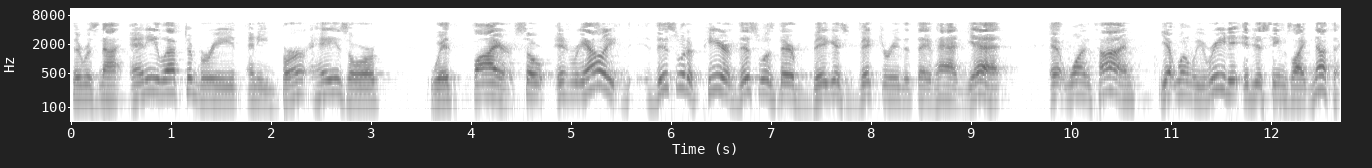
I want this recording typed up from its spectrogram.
There was not any left to breathe, and he burnt Hazor with fire. So in reality, this would appear this was their biggest victory that they've had yet at one time. Yet when we read it, it just seems like nothing.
